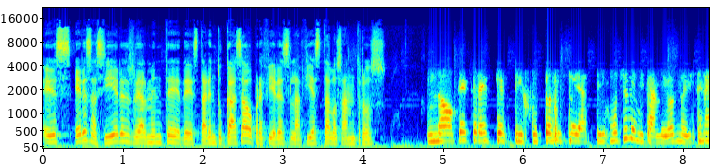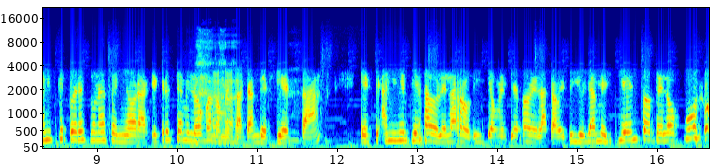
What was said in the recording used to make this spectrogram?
es eres así, eres realmente de estar en tu casa o prefieres la fiesta, los antros. No, ¿qué crees que sí? Justo sí soy así. Muchos de mis amigos me dicen, ay, es que tú eres una señora. ¿Qué crees que a mí luego cuando me sacan de fiesta, este, a mí me empieza a doler la rodilla o me empieza a doler la cabeza y yo ya me siento, te lo juro.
